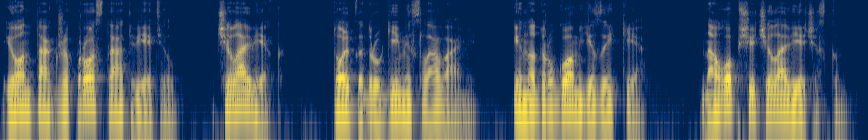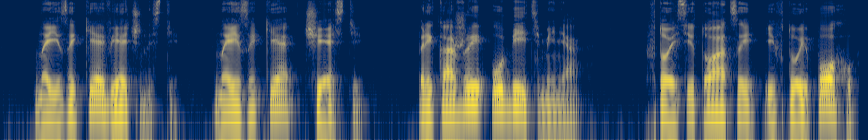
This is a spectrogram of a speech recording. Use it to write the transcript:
И он также просто ответил «Человек», только другими словами, и на другом языке, на общечеловеческом, на языке вечности, на языке чести. «Прикажи убить меня». В той ситуации и в ту эпоху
